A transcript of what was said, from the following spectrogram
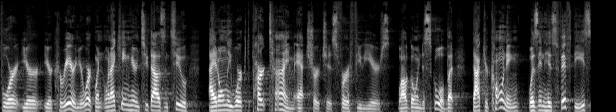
for your, your career and your work. When, when I came here in 2002, I had only worked part time at churches for a few years while going to school. But Dr. Koning was in his 50s,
